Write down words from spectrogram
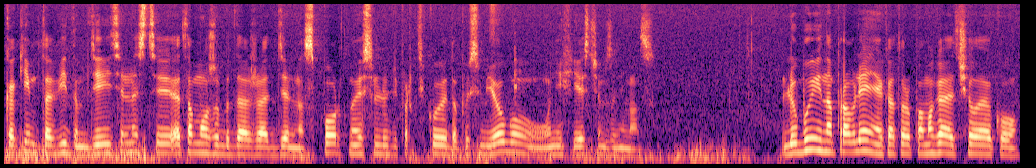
каким-то видом деятельности. Это может быть даже отдельно спорт, но если люди практикуют, допустим, йогу, у них есть чем заниматься. Любые направления, которые помогают человеку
